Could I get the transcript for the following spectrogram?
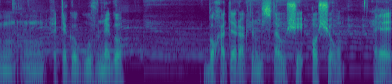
mm, mm, tego głównego bohatera, którym stał się osioł, e,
